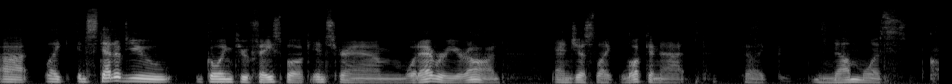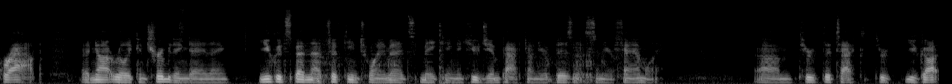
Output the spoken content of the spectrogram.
Uh, like instead of you going through Facebook, Instagram, whatever you're on, and just like looking at like numbless crap and not really contributing to anything, you could spend that 15, 20 minutes making a huge impact on your business and your family. Um, through the text, through you got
